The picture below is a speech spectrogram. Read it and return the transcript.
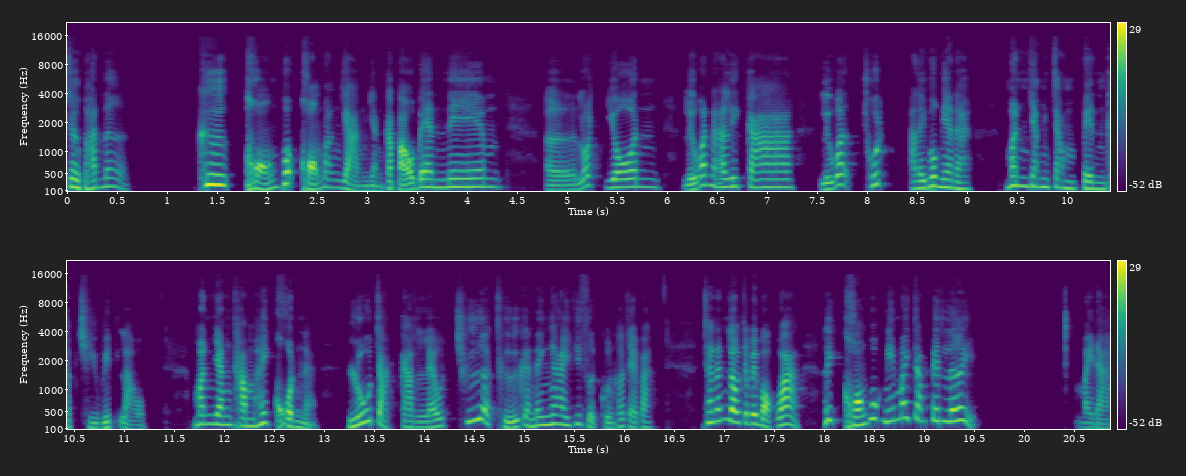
เจอพาร์ตเนอร์ คือของพวกของบางอย่างอย่างกระเป๋าแบรนด์เนม เอ่อรถยนต์ หรือว่านาฬิกา หรือว่าชุด อะไรพวกเนี้ยนะ มันยังจำเป็นกับชีวิตเรา มันยังทำให้คนน่ะรู้จักกันแล้วเชื่อถือกันได้ง่ายที่สุดคุณเข้าใจปล่า?ฉะนั้นเราจะไปบอกว่าเฮ้ยของพวกนี้ไม่จำเป็นเลย ไม่ได้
